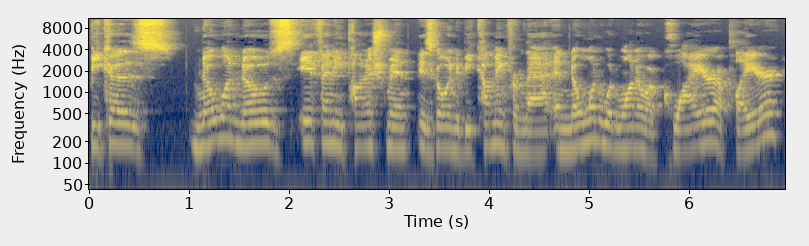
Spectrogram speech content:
because no one knows if any punishment is going to be coming from that, and no one would want to acquire a player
